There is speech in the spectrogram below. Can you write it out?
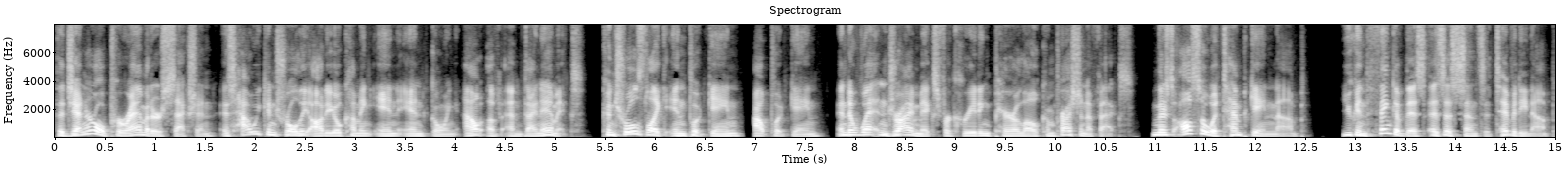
The general parameters section is how we control the audio coming in and going out of M Dynamics. Controls like input gain, output gain, and a wet and dry mix for creating parallel compression effects. And there's also a temp gain knob. You can think of this as a sensitivity knob.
